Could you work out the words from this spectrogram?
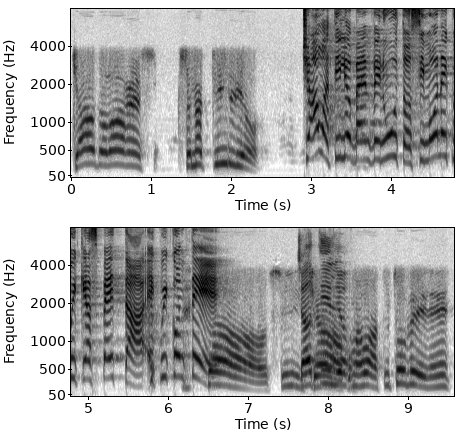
Ciao Dolores, sono Attilio. Ciao Attilio, benvenuto. Simone è qui che aspetta, è qui con te. Ciao, sì, ciao, ciao. Attilio. Come va? Tutto bene?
